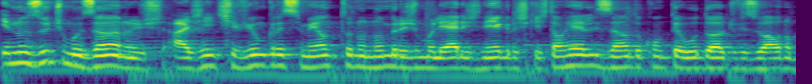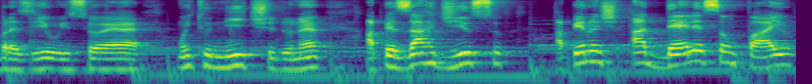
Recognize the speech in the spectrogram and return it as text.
E nos últimos anos, a gente viu um crescimento no número de mulheres negras que estão realizando conteúdo audiovisual no Brasil. Isso é muito nítido, né? Apesar disso, apenas Adélia Sampaio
